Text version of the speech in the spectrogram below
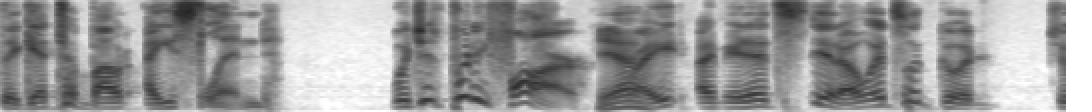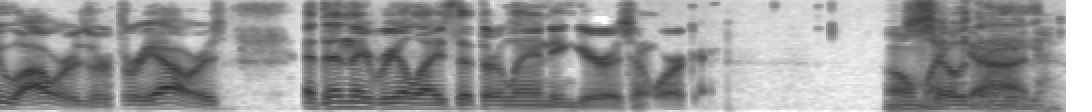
They get to about Iceland, which is pretty far. Yeah. Right. I mean, it's you know, it's a good two hours or three hours, and then they realize that their landing gear isn't working. Oh my So they- god!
